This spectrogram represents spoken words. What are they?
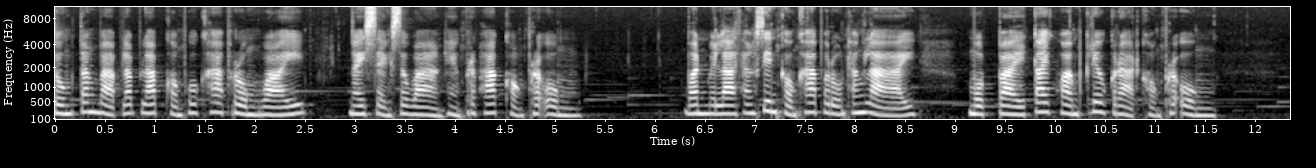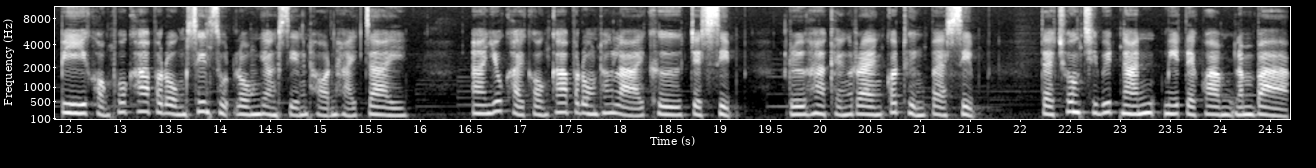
ทรงตั้งบาปลับๆของพวกข้าพระองค์ไว้ ในแสงสว่างแห่งพระพักของพระองค์ วันเวลาทั้งสิ้นของข้าพระองค์ทั้งหลาย หมดไปใต้ความเกลี้ยวกราดของพระองค์ ปีของพวกข้าพระองค์สิ้นสุดลงอย่างเสียงถอนหายใจ อายุขัยของข้าพระองค์ทั้งหลายคือ 70 หรือหากแข็งแรงก็ถึง 80 แต่ช่วงชีวิตนั้นมีแต่ความลำบาก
